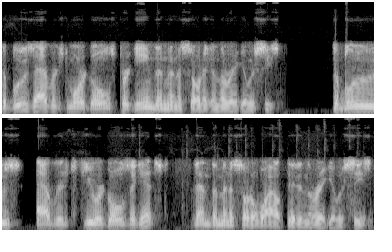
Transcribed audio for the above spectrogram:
the Blues averaged more goals per game than Minnesota in the regular season. The Blues averaged fewer goals against than the Minnesota Wild did in the regular season.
